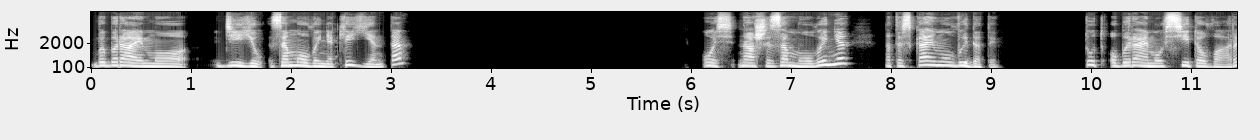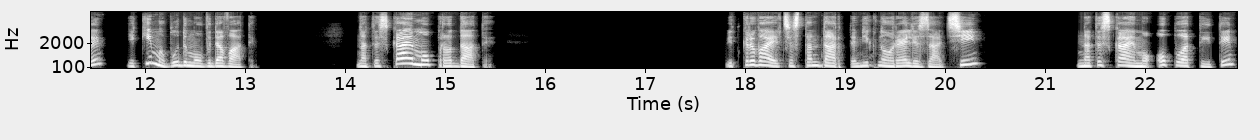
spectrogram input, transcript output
Вибираємо дію замовлення клієнта. Ось наше замовлення, натискаємо Видати. Тут обираємо всі товари, які ми будемо видавати. Натискаємо Продати. Відкривається стандартне вікно реалізації. Натискаємо Оплатити.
